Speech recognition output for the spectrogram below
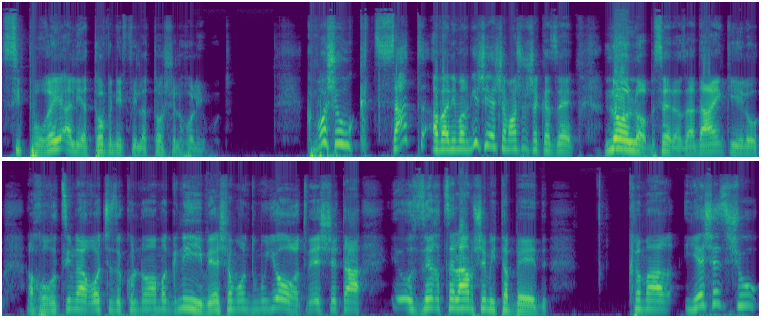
סיפורי עלייתו ונפילתו של הוליווד. כמו שהוא קצת, אבל אני מרגיש שיש שם משהו שכזה, לא, לא, בסדר, זה עדיין כאילו, אנחנו רוצים להראות שזה קולנוע מגניב, ויש המון דמויות, ויש את העוזר צלם שמתאבד. כלומר, יש איזשהו,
